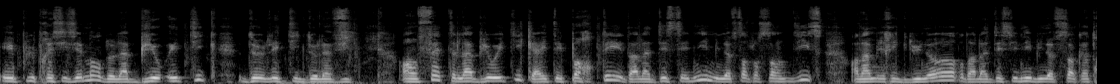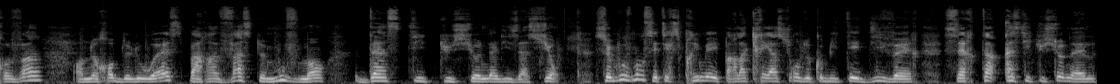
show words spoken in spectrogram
et plus précisément de la bioéthique, de l'éthique de la vie. En fait, la bioéthique a été portée dans la décennie 1970 en Amérique du Nord, dans la décennie 1980 en Europe de l'Ouest par un vaste mouvement d'institutionnalisation. Ce mouvement s'est exprimé par la création de comités divers, certains institutionnels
